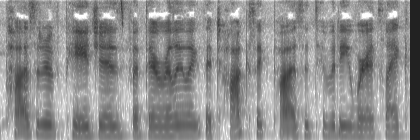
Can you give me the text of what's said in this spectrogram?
positive pages, but they're really like the toxic positivity where it's like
